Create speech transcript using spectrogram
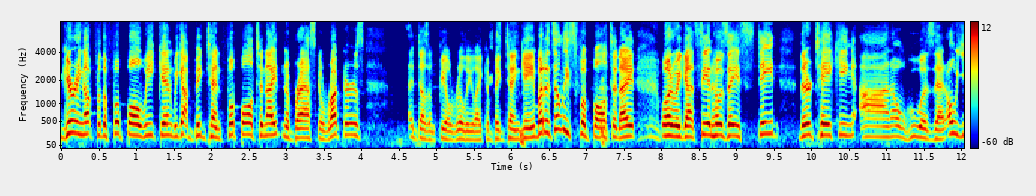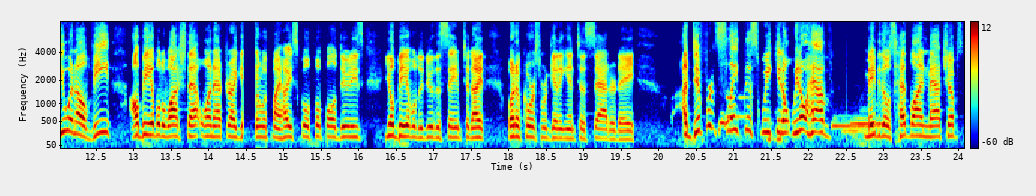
gearing up for the football weekend. We got Big Ten football tonight, Nebraska Rutgers. it doesn't feel really like a Big Ten game, but it's at least football tonight. What do we got? San Jose State. They're taking on, oh, who was that? Oh, UNLV. I'll be able to watch that one after I get done with my high school football duties. You'll be able to do the same tonight. But of course, we're getting into Saturday. A different slate this week. You know, we don't have maybe those headline matchups.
